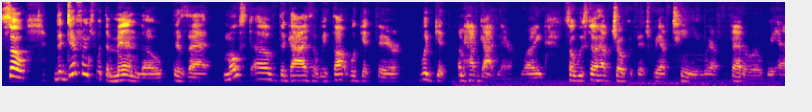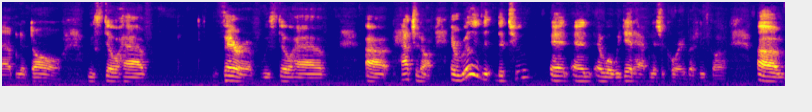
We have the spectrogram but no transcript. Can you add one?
So the difference with the men, though, is that most of the guys that we thought would get there would get, mean, have gotten there, right? So we still have Djokovic, we have Thiem, we have Federer, we have Nadal, we still have Zverev. We still have uh, Khachanov. And really, the, the two, and, and, and well, we did have Nishikori, but he's gone. Um,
